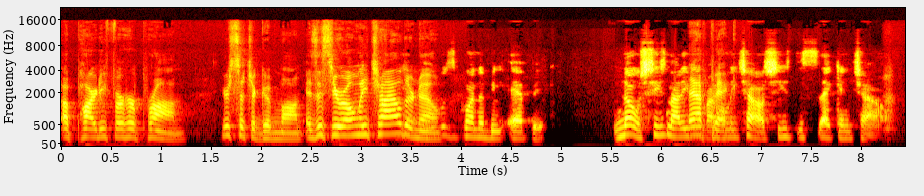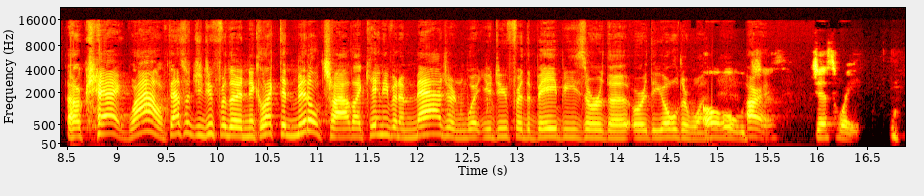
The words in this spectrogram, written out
a party for her prom. You're such a good mom. Is this your only child or no? It was going to be epic. No, she's not even Epic. my only child. She's the second child. Okay, wow. If that's what you do for the neglected middle child, I can't even imagine what you do for the babies or the or the older one. Oh, All right. just, just wait.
